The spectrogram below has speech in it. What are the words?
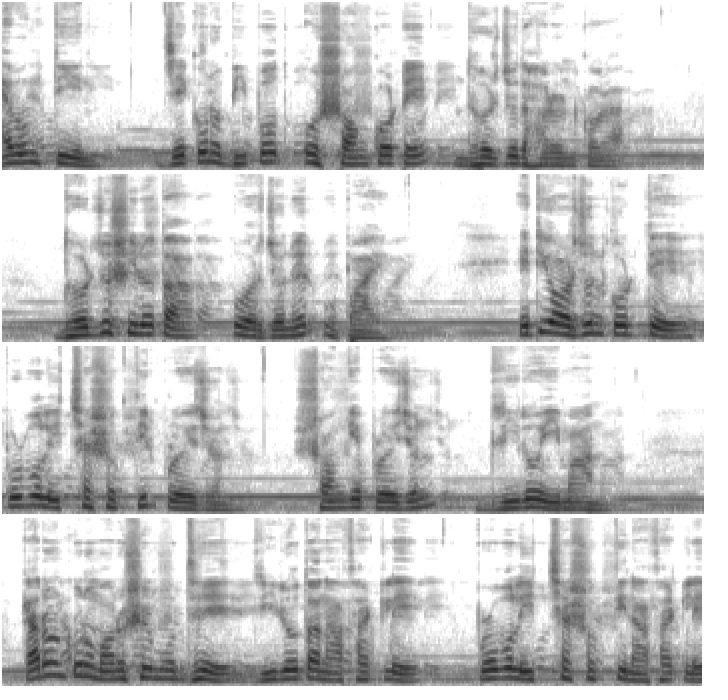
এবং তিন যে কোনো বিপদ ও সংকটে ধৈর্য ধারণ করা, ধৈর্যশীলতা অর্জনের উপায়। এটি অর্জন করতে প্রবল ইচ্ছাশক্তির প্রয়োজন, সঙ্গে প্রয়োজন দৃঢ় ইমান কারণ কোনো মানুষের মধ্যে দৃঢ়তা না থাকলে, প্রবল ইচ্ছাশক্তি না থাকলে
